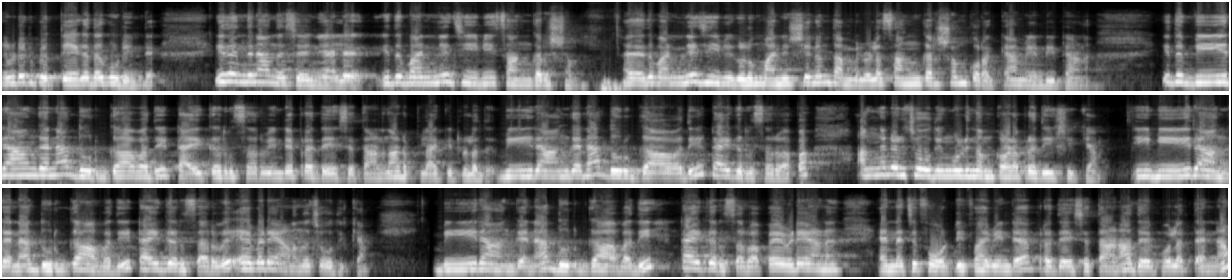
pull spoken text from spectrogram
ഇവിടെ ഒരു പ്രത്യേകത കൂടിയുണ്ട്. ഇതെന്തിനാന്ന് വെച്ച് കഴിഞ്ഞാൽ ഇത് വന്യജീവി സംഘർഷം അതായത് വന്യജീവികളും മനുഷ്യനും തമ്മിലുള്ള സംഘർഷം കുറയ്ക്കാൻ വേണ്ടിയിട്ടാണ്. ഇത് വീരാങ്കന ദുർഗാവതി ടൈഗർ റിസർവിന്റെ പ്രദേശത്താണ് നടപ്പിലാക്കിയിട്ടുള്ളത്. Veerangana Durgavati tiger reserve. അപ്പൊ അങ്ങനെ ഒരു ചോദ്യം കൂടി നമുക്ക് അവിടെ പ്രതീക്ഷിക്കാം. ഈ വീരാങ്കന ദുർഗാവതി ടൈഗർ റിസർവ് എവിടെയാണെന്ന് ചോദിക്കാം. Veerangana Durgavati tiger reserve. അപ്പൊ എവിടെയാണ്? എൻ എച്ച് ഫോർട്ടി ഫൈവിന്റെ പ്രദേശത്താണ്. അതേപോലെ തന്നെ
